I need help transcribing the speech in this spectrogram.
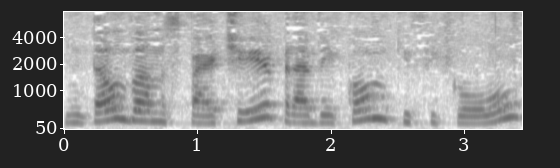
Então, vamos partir para ver como que ficou.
